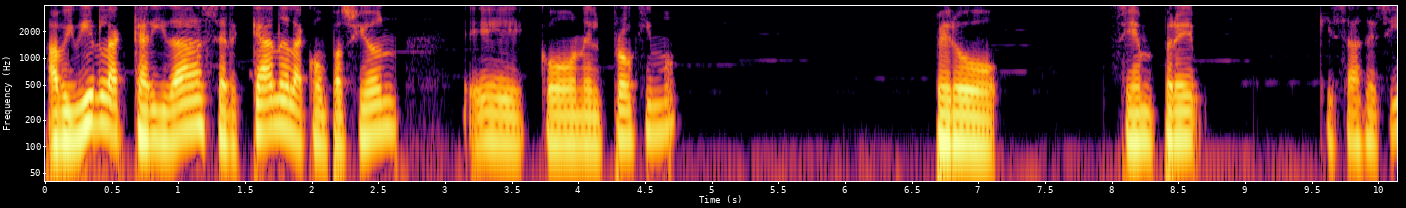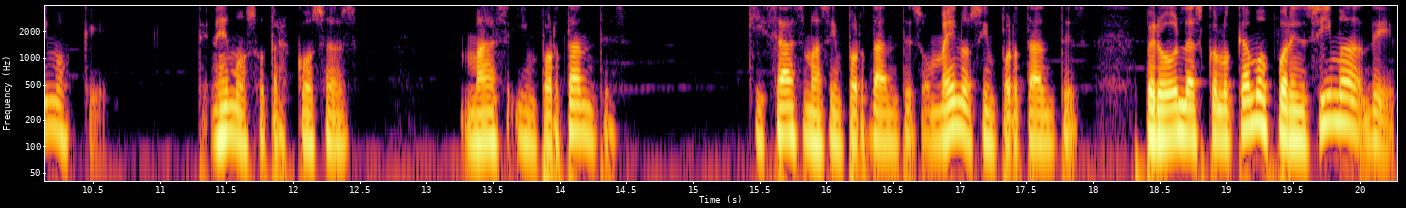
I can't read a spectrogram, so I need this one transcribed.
a vivir la caridad cercana, la compasión eh, con el prójimo, pero siempre quizás decimos que tenemos otras cosas más importantes, quizás más importantes o menos importantes, pero las colocamos por encima de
